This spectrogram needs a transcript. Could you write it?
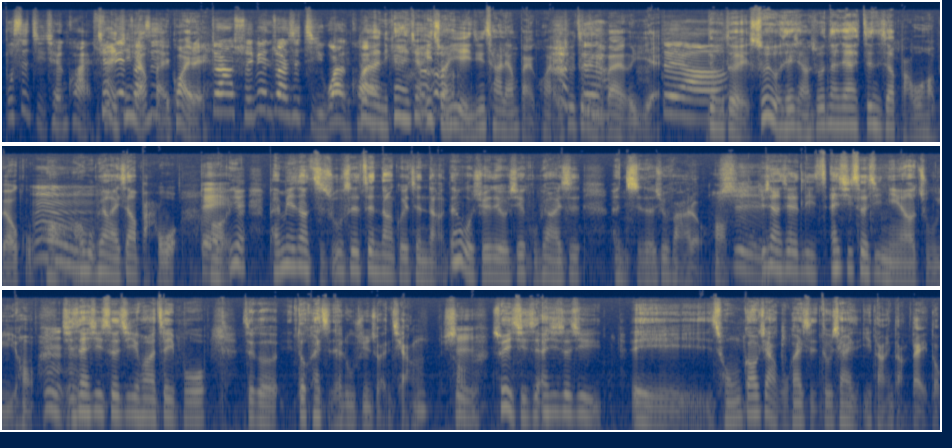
不是几千块，现在已经两百块嘞。对啊，随便赚是几万块。对啊，你看这样一转眼已经差两百块，就这个礼拜而已。对啊，对不对？所以我才想说，大家真的是要把握好标股哦，好股票还是要把握。对，因为盘面上指数是震荡归震荡，但是我觉得有些股票还是很值得去 follow 哈。是，就像这个例子，IC 设计你也要注。意哈，嗯，其实 IC 设计的话，这一波这个都开始在陆续转强，是，所以其实 IC 设计，诶，从高价股开始都开始一档一档带动，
